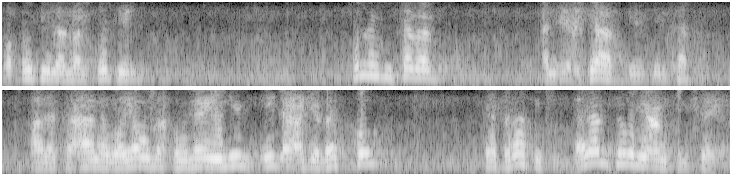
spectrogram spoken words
وقتل من قتل. كله بسبب الإعجاب بالكفر قال تعالى ويوم حنين إذ أعجبتكم كثرتكم فلم تغن عنكم شيئا.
